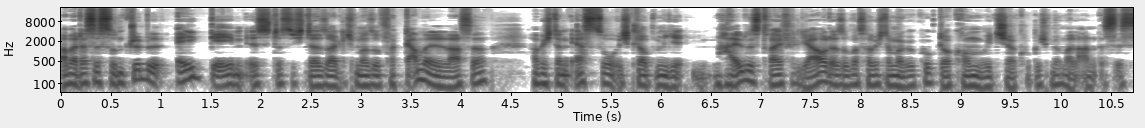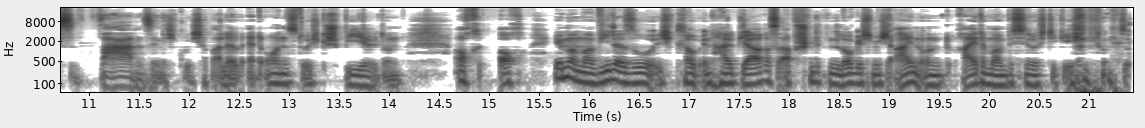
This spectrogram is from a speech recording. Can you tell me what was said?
Aber dass es so ein Triple A Game ist, dass ich da, sag ich mal, so vergammeln lasse, habe ich dann erst so, ich glaube, ein, ein, halbes, dreiviertel Jahr oder sowas habe ich dann mal geguckt. Oh komm, Witcher, gucke ich mir mal an. Das ist wahnsinnig gut. Ich habe alle Add-ons durchgespielt und auch, auch immer mal wieder so, ich glaube, in Halbjahresabschnitten logge ich mich ein und reite mal ein bisschen durch die Gegend und so.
